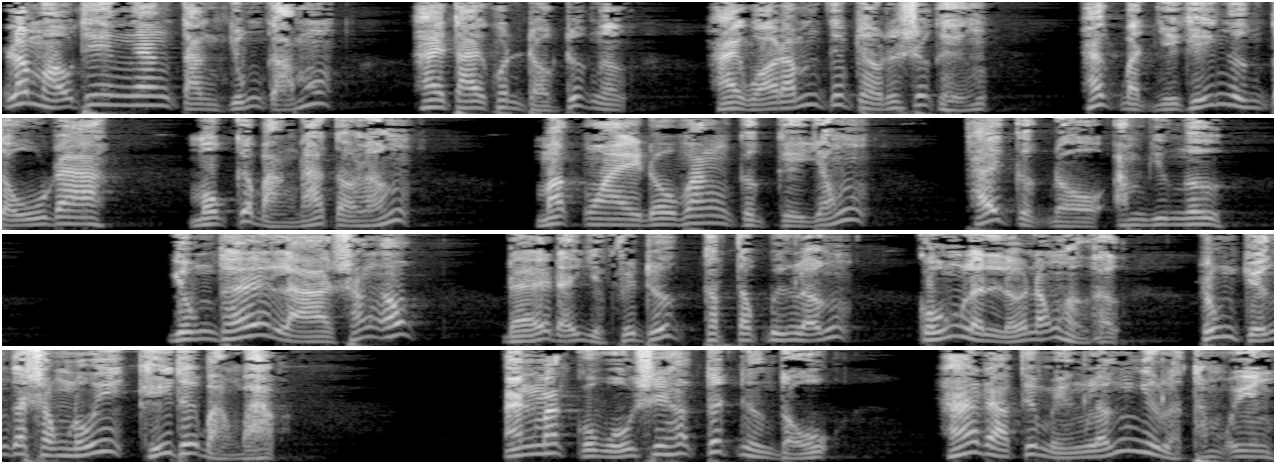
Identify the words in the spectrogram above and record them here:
Lâm Hậu Thiên ngang tàn dũng cảm, hai tay khoanh trọt trước ngực, hai quả đấm tiếp theo đã xuất hiện. Hắc bạch nhị khí ngưng tụ ra một cái bàn đá to lớn, mặt ngoài đồ văn cực kỳ giống thái cực đồ âm dương ngư. Dùng thế là sáng ốc để đẩy về phía trước cấp tốc biến lớn, cuốn lên lửa nóng hừng hực, rung chuyển cả sông núi khí thế bàn bạc. Ánh mắt của vũ sĩ hất tích ngưng tụ, há ra cái miệng lớn như là thâm uyên.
